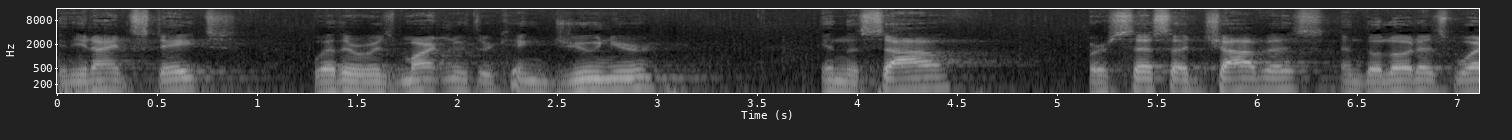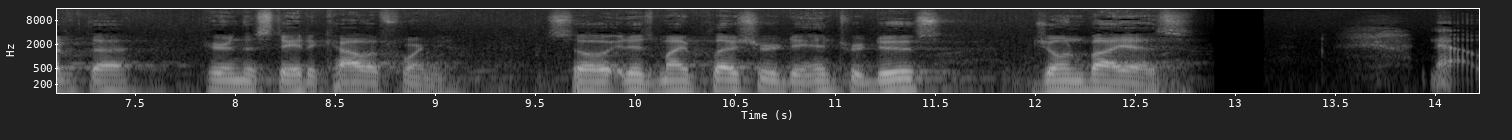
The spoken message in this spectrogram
in the United States, whether it was Martin Luther King Jr. in the South or Cesar Chavez and Dolores Huerta here in the state of California. So it is my pleasure to introduce Joan Baez. Now,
